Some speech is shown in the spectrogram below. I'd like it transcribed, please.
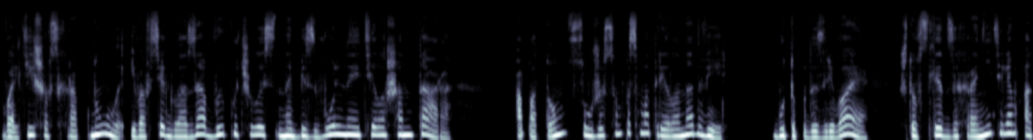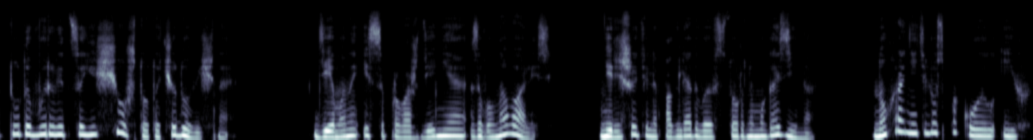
Вальтиша всхрапнула и во все глаза выпучилась на безвольное тело Шантара, а потом с ужасом посмотрела на дверь, будто подозревая, что вслед за хранителем оттуда вырвется еще что-то чудовищное. Демоны из сопровождения заволновались, нерешительно поглядывая в сторону магазина, но хранитель успокоил их,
